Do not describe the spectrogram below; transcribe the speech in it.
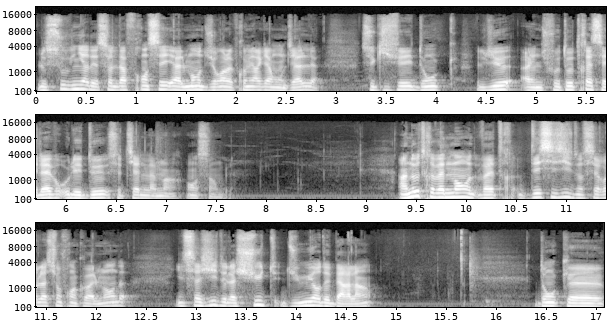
le souvenir des soldats français et allemands durant la Première Guerre mondiale, ce qui fait donc lieu à une photo très célèbre où les deux se tiennent la main ensemble. Un autre événement va être décisif dans ces relations franco-allemandes. Il s'agit de la chute du mur de Berlin. Donc euh,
